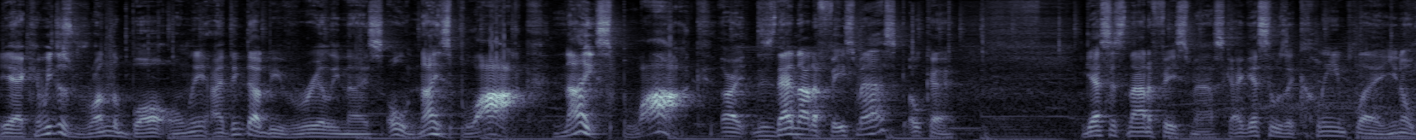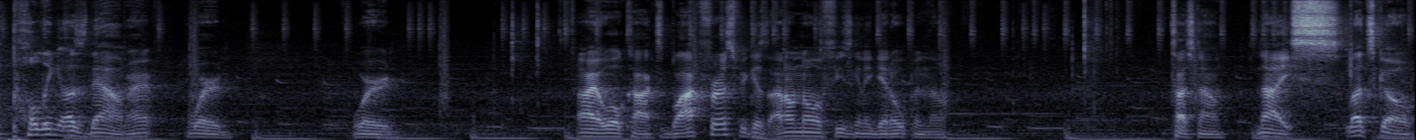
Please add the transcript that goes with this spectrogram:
Yeah, can we just run the ball only? I think that'd be really nice. Oh, nice block. Nice block. All right, is that not a face mask? Okay. Guess it's not a face mask. I guess it was a clean play. You know, pulling us down, right? Word. Word. All right, Wilcox, block first because I don't know if he's going to get open, though. Touchdown. Nice. Let's go.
